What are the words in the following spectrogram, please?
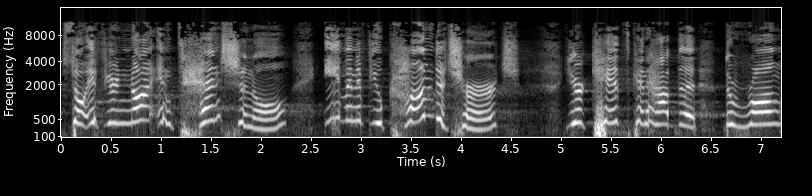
So if you're not intentional, even if you come to church, your kids can have the, the wrong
